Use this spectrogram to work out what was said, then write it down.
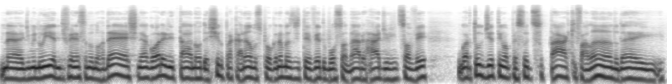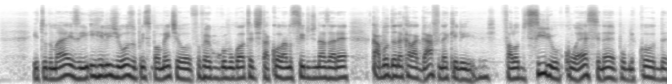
na diminuir a diferença no Nordeste, né? Agora ele tá nordestino pra caramba, os programas de TV do Bolsonaro, rádio, a gente só vê. Agora todo dia tem uma pessoa de sotaque falando, né? E, e tudo mais, e, e religioso principalmente, foi como o Walter destacou lá no Sírio de Nazaré, acabou dando aquela gafe, né? Que ele falou de Sírio com S, né? Publicou. Né?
